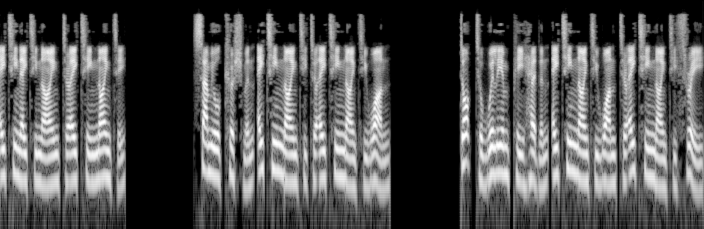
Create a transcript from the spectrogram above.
(1889 to 1890), Samuel Cushman (1890 to 1891), Dr. William P. Hedden (1891–1893),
